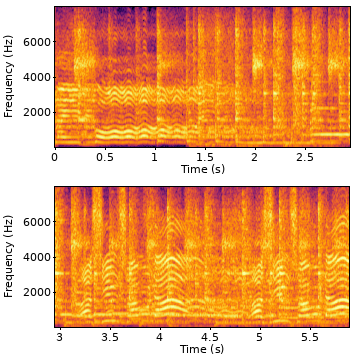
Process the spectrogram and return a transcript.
નહીં કોઈ. આ શિવ સાવડા આ શિવ સાવડા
